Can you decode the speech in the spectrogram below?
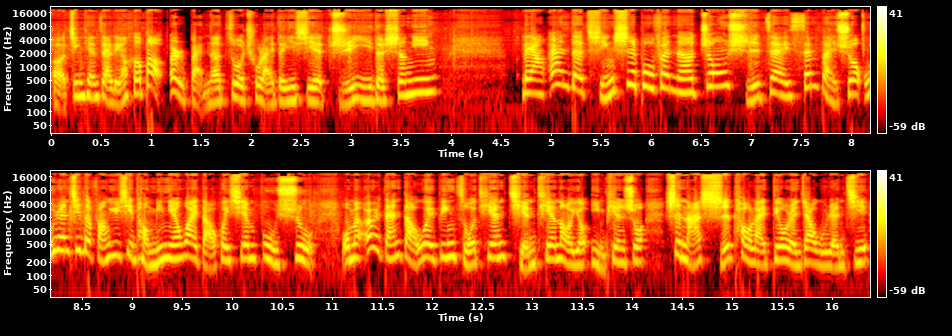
呃今天在联合报二版呢做出来的一些质疑的声音。两岸的情势部分呢，中时在三版说，无人机的防御系统明年外岛会先部署。我们二胆岛卫兵昨天前天哦，有影片说是拿石头来丢人家无人机，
